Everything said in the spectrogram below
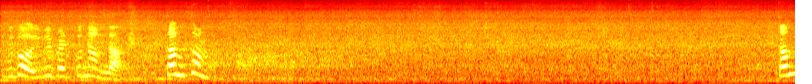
ఇదిగో ఇవి పెట్టుకుందాం దా కమ్ కమ్ కమ్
